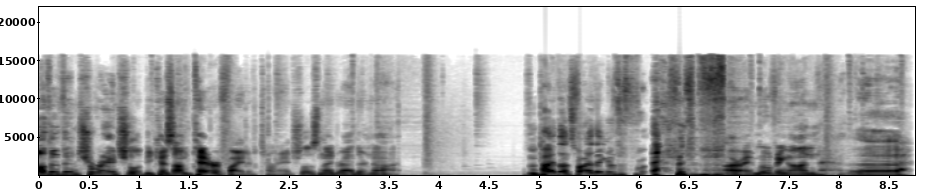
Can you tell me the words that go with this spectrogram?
Other than Tarantula, because I'm terrified of tarantulas and I'd rather not. Python's fire, thank you for the... Alright, moving on. Uh,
